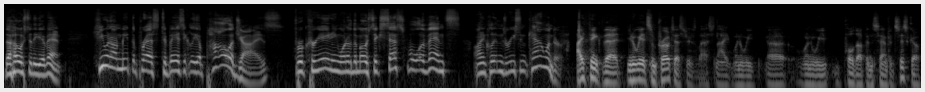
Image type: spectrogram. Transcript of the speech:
the host of the event. He went on Meet the Press to basically apologize for creating one of the most successful events on Clinton's recent calendar. I think that you know we had some protesters last night when we uh, when we pulled up in San Francisco,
